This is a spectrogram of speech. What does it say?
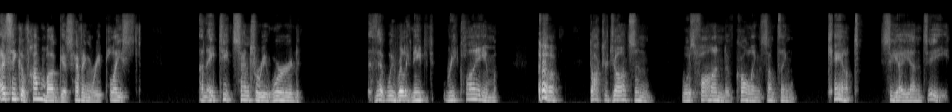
I think of humbug as having replaced an 18th century word that we really need to reclaim. Dr. Johnson was fond of calling something cant, C A N T.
